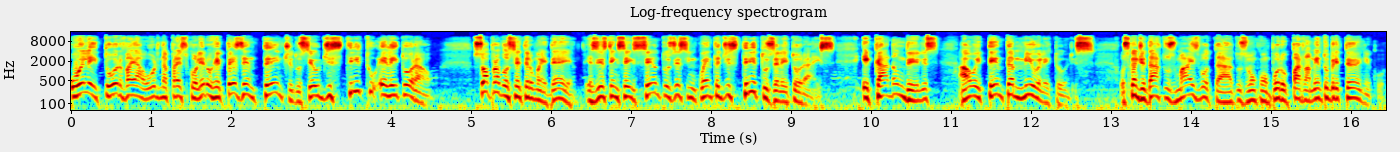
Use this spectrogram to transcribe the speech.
O eleitor vai à urna para escolher o representante do seu distrito eleitoral. Só para você ter uma ideia, existem 650 distritos eleitorais e cada um deles há 80 mil eleitores. Os candidatos mais votados vão compor o Parlamento Britânico,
